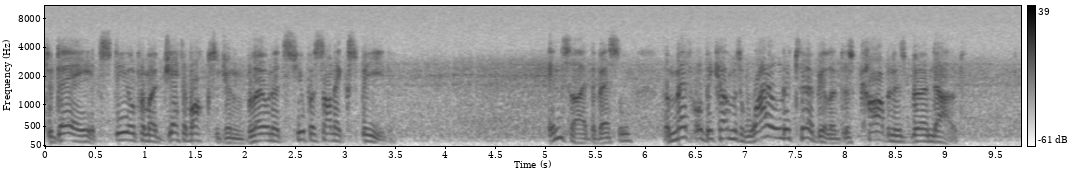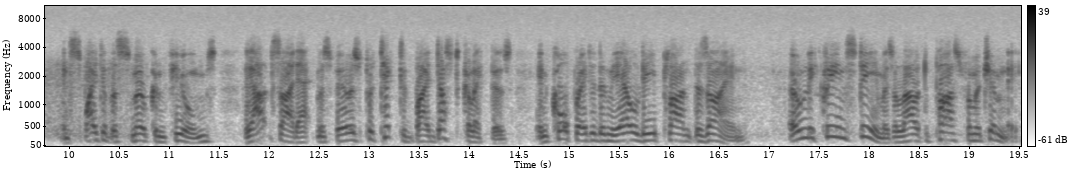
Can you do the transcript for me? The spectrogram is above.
Today, it's steel from a jet of oxygen blown at supersonic speed. Inside the vessel, the metal becomes wildly turbulent as carbon is burned out. In spite of the smoke and fumes, the outside atmosphere is protected by dust collectors incorporated in the LD plant design. only clean steam is allowed to pass from a chimney.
